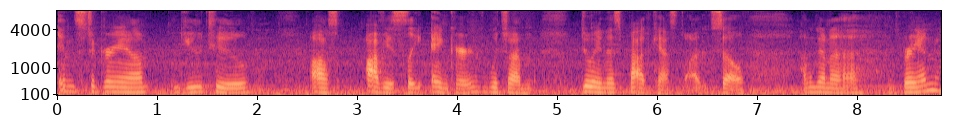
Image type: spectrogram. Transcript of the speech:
Instagram, YouTube, obviously Anchor, which I'm doing this podcast on. So I'm going to brand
